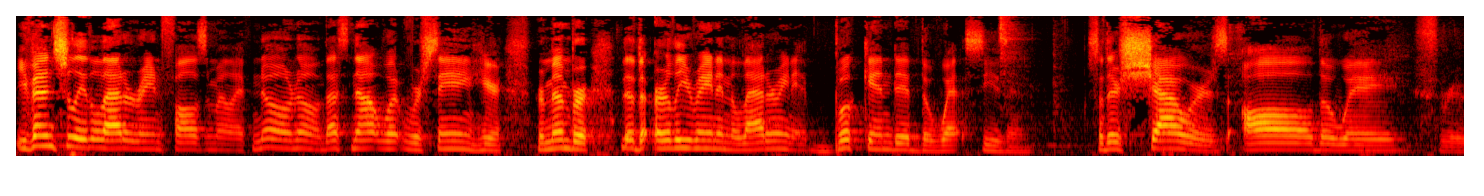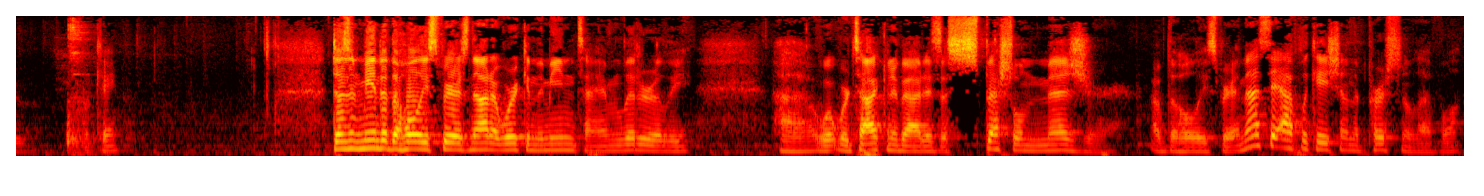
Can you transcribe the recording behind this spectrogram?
eventually the latter rain falls in my life. No, no, that's not what we're saying here. Remember, the, the early rain and the latter rain, it bookended the wet season. So there's showers all the way through. Okay? Doesn't mean that the Holy Spirit is not at work in the meantime, literally. Uh, what we're talking about is a special measure of the Holy Spirit. And that's the application on the personal level.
